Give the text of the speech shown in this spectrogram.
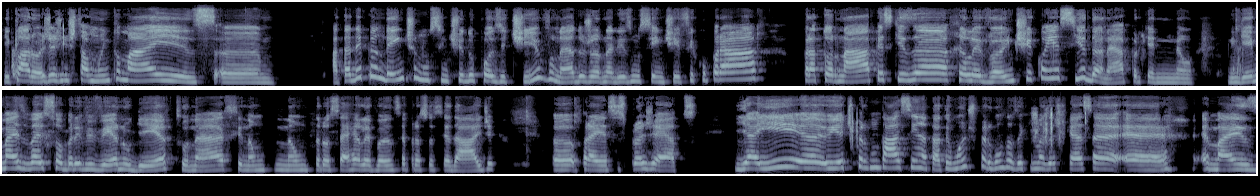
e claro, hoje a gente está muito mais uh, até dependente num sentido positivo, né, do jornalismo científico para para tornar a pesquisa relevante e conhecida, né? Porque não, ninguém mais vai sobreviver no gueto, né? Se não, não trouxer relevância para a sociedade uh, para esses projetos. E aí eu ia te perguntar assim, né, tá? Tem um monte de perguntas aqui, mas acho que essa é, é, é mais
